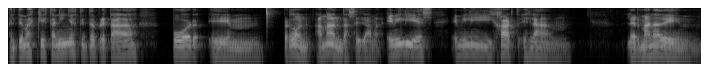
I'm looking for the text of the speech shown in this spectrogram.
el tema es que esta niña está interpretada por, em, perdón, Amanda se llama. Emily es, Emily Hart, es la, la hermana de,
